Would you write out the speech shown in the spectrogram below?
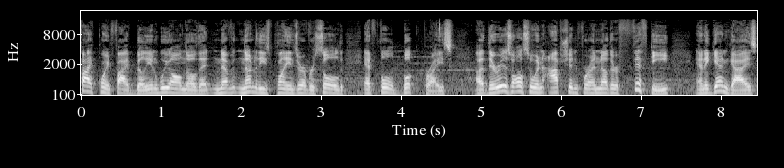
5.5 billion we all know that never, none of these planes are ever sold at full book price uh, there is also an option for another 50 and again, guys,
